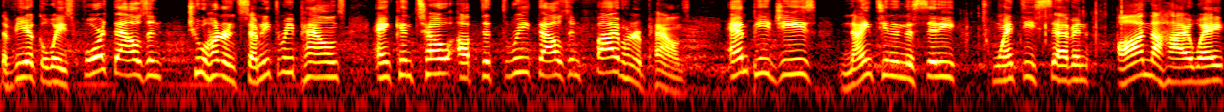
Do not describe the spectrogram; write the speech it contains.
The vehicle weighs 4,273 pounds and can tow up to 3,500 pounds. MPGs, 19 in the city, 27 on the highway.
